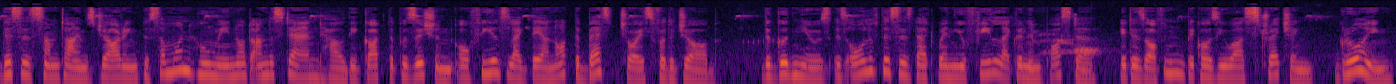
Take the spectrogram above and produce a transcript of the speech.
This is sometimes jarring to someone who may not understand how they got the position or feels like they are not the best choice for the job. The good news is all of this is that when you feel like an imposter, it is often because you are stretching, growing,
